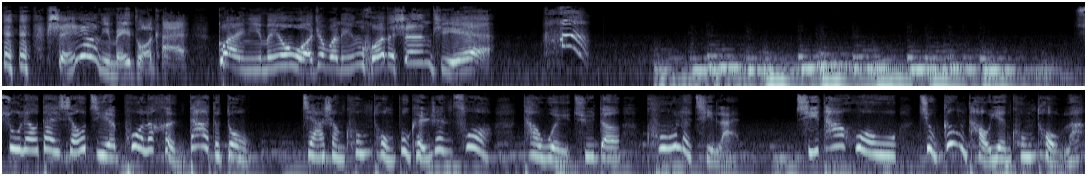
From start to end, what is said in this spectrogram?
嘿 嘿谁让你没躲开？怪你没有我这么灵活的身体。哼！塑料袋小姐破了很大的洞，加上空桶不肯认错，她委屈的哭了起来。其他货物就更讨厌空桶了。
